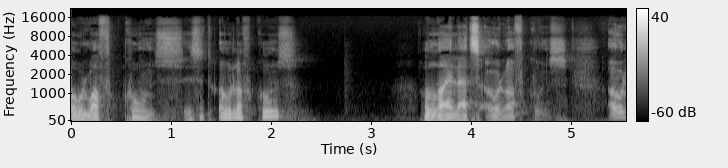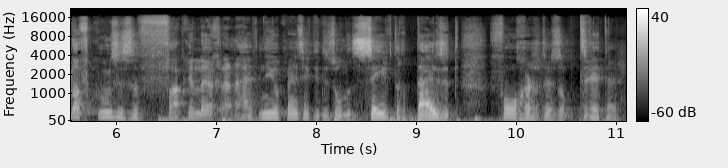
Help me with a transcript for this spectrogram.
Olaf Koens. Is het Olaf Koens? Wallahi, is Olaf Koens. Olaf Koens is een fucking leugenaar. En hij heeft nu opeens heeft hij dus 170.000 volgers dus op Twitter.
